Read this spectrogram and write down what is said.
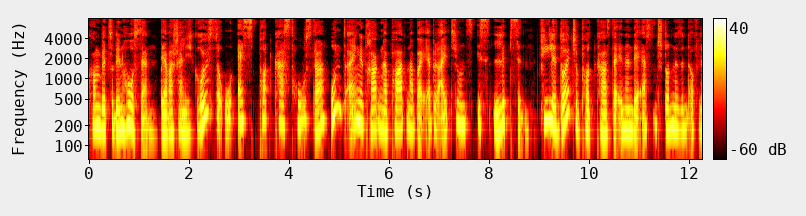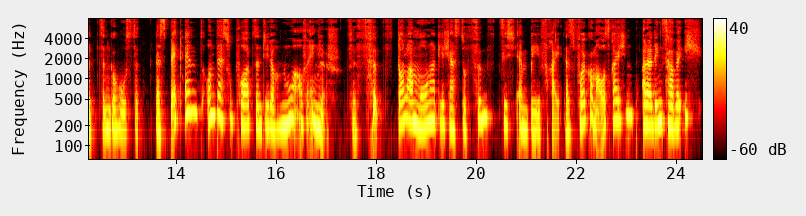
kommen wir zu den Hostern. Der wahrscheinlich größte US-Podcast-Hoster und eingetragener Partner bei Apple iTunes ist Libsyn. Viele deutsche PodcasterInnen der ersten Stunde sind auf Libsyn gehostet. Das Backend und der Support sind jedoch nur auf Englisch. Für 5 Dollar monatlich hast du 50 MB frei. Das ist vollkommen ausreichend. Allerdings habe ich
